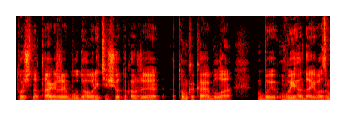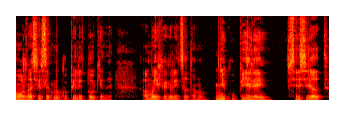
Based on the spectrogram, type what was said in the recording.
точно так же буду говорить еще только уже о том, какая была бы выгода и возможность, если бы мы купили токены. А мы их, как говорится, там не купили. Все сидят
